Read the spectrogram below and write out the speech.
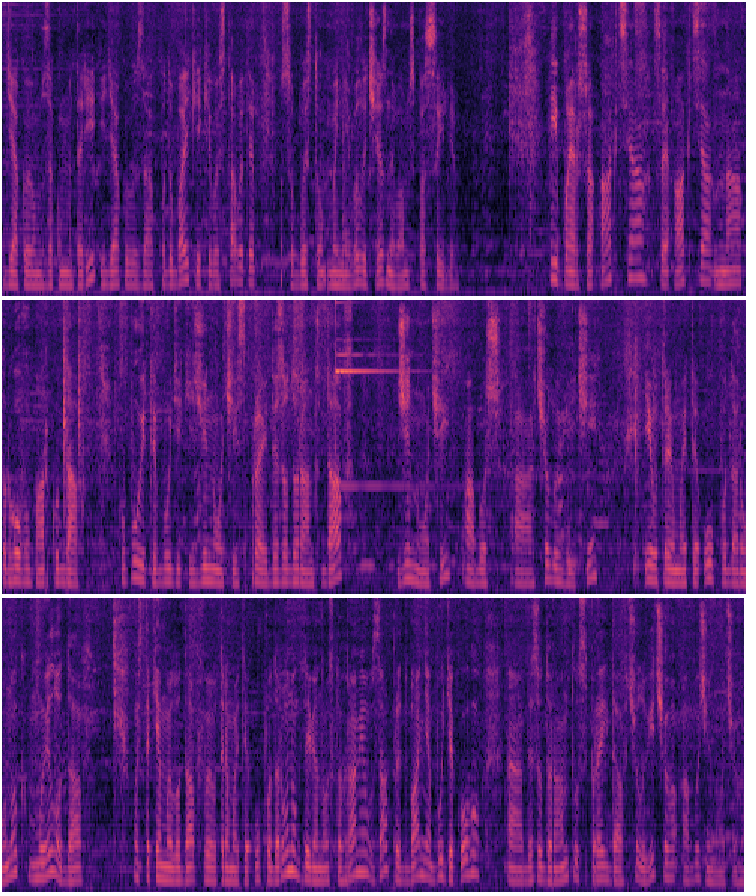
Дякую вам за коментарі і дякую за вподобайки, які ви ставите особисто мені. Величезне вам спасибі. І перша акція це акція на торгову марку DAF. Купуєте будь-який жіночий спрей дезодорант DAF, жіночий або ж а, чоловічий, і отримаєте у подарунок мило DAF. Ось таке мило DAF ви отримаєте у подарунок 90 грамів за придбання будь-якого дезодоранту спрей DAF чоловічого або жіночого.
